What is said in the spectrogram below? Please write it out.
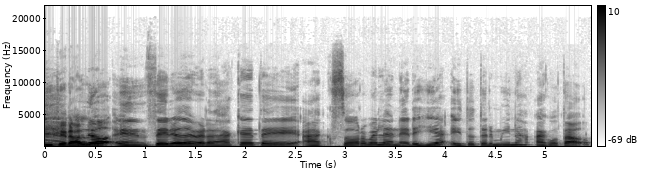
Literal. No, en serio, de verdad que te absorbe la energía y tú terminas agotado.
